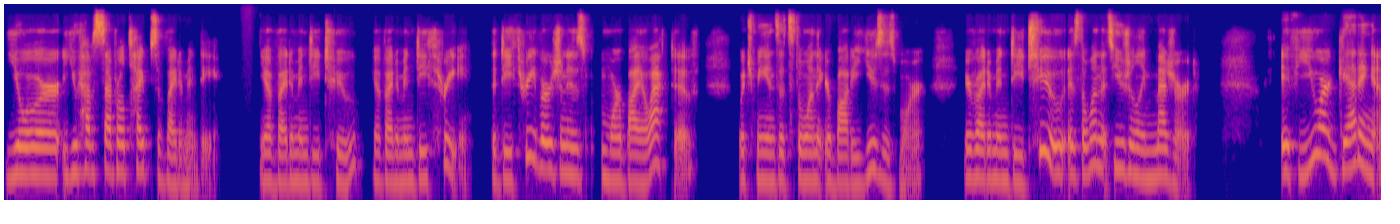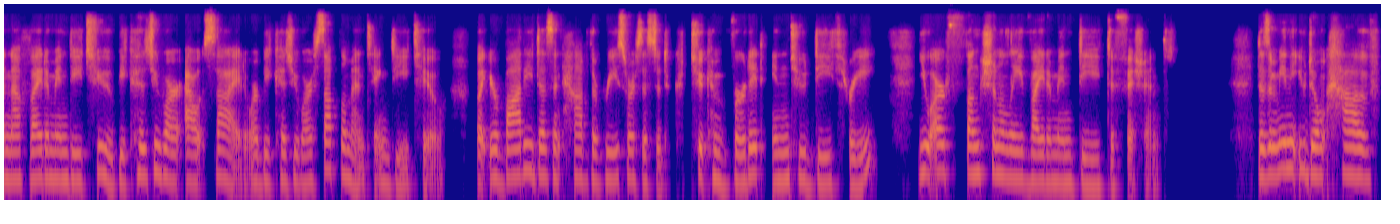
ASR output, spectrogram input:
Your you have several types of vitamin D. You have vitamin D2, you have vitamin D3. The D3 version is more bioactive, which means it's the one that your body uses more. Your vitamin D2 is the one that's usually measured. If you are getting enough vitamin D2 because you are outside or because you are supplementing D2, but your body doesn't have the resources to, to convert it into D3, you are functionally vitamin D deficient. Doesn't mean that you don't have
